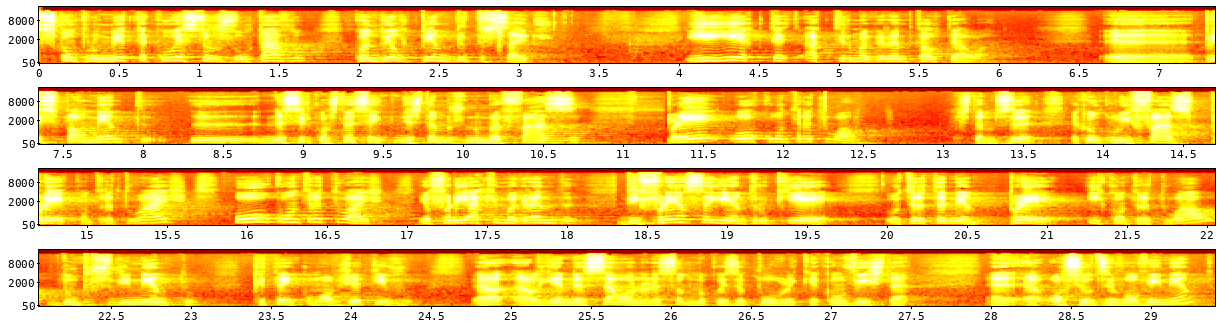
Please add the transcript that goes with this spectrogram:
se comprometa com esse resultado quando ele depende de terceiros. E aí é que há que ter uma grande cautela. uh, principalmente uh, na circunstância em que ainda estamos numa fase pré ou contratual. Estamos a, a concluir fases pré-contratuais ou contratuais. Eu faria aqui uma grande diferença entre o que é o tratamento pré e contratual, de um procedimento que tem como objetivo a alienação ou oneração de uma coisa pública com vista a, a, ao seu desenvolvimento,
